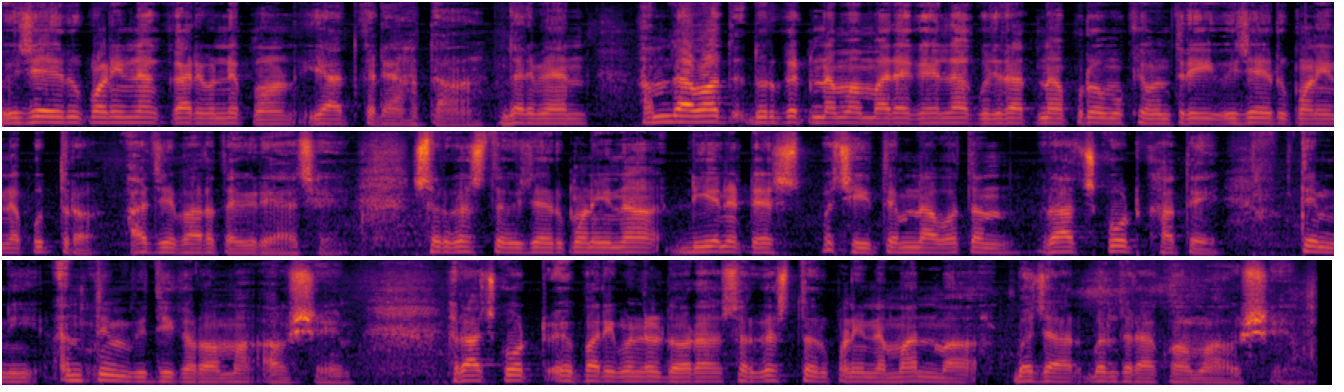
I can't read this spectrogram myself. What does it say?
વિજય રૂપાણીના કાર્યોને પણ યાદ કર્યા હતા. દરમિયાન અમદાવાદ દુર્ઘટનામાં માર્યા ગયેલા ગુજરાતના પૂર્વ મુખ્યમંત્રી વિજય રૂપાણીના પુત્ર આજે ભારત આવી રહ્યા છે. સ્વર્ગસ્થ વિજય રૂપાણીના ડીએનએ ટેસ્ટ પછી તેમના વતન રાજકોટ ખાતે તેમની અંતિમ વિધિ કરવામાં આવશે. રાજકોટ વેપારી મંડળ દ્વારા સ્વર્ગસ્થ રૂપાણીના માનમાં બજાર બંધ રાખવામાં આવશે.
